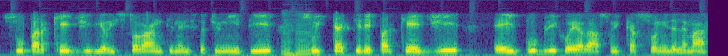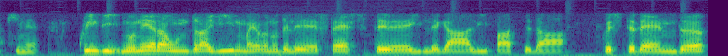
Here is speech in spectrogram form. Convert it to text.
su parcheggi di ristoranti negli Stati Uniti, uh-huh. sui tetti dei parcheggi e il pubblico era sui cassoni delle macchine quindi non era un drive-in, ma erano delle feste illegali fatte da queste band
